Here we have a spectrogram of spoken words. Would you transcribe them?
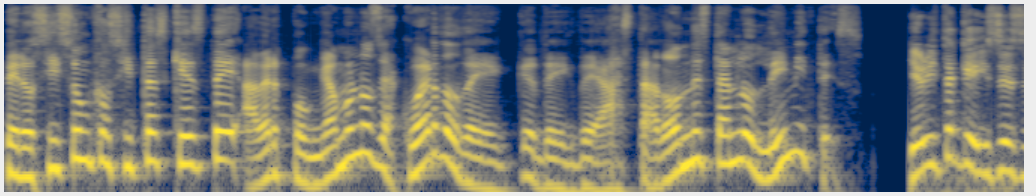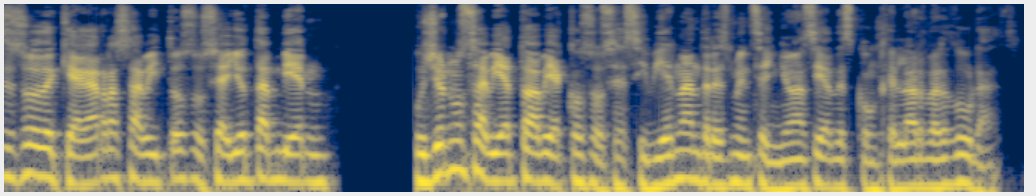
pero sí son cositas que es de, a ver, pongámonos de acuerdo de, de, de hasta dónde están los límites. Y ahorita que dices eso de que agarras hábitos, o sea, yo también, pues yo no sabía todavía cosas. O sea, si bien Andrés me enseñó así a descongelar verduras,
